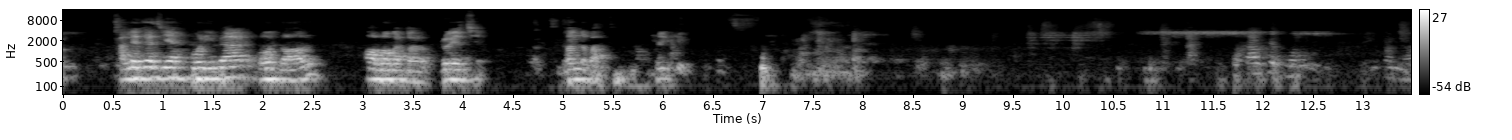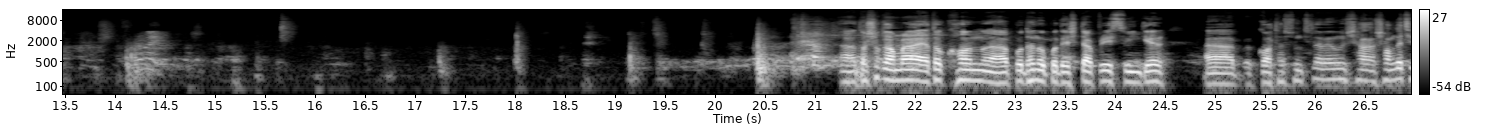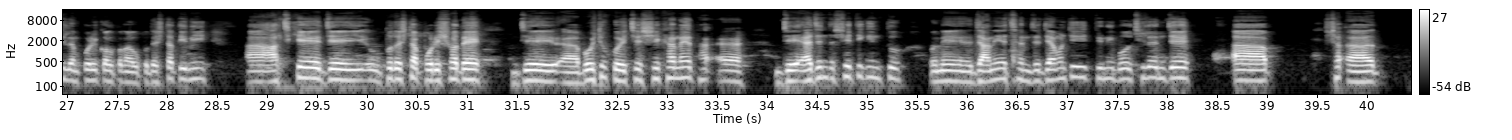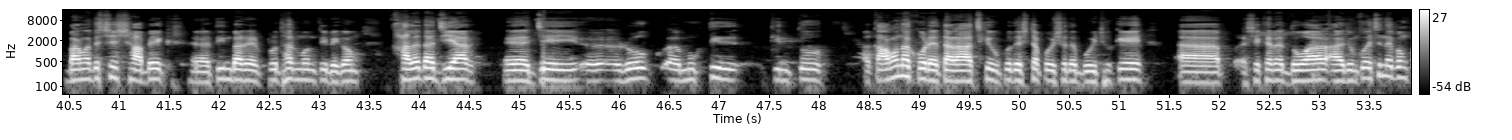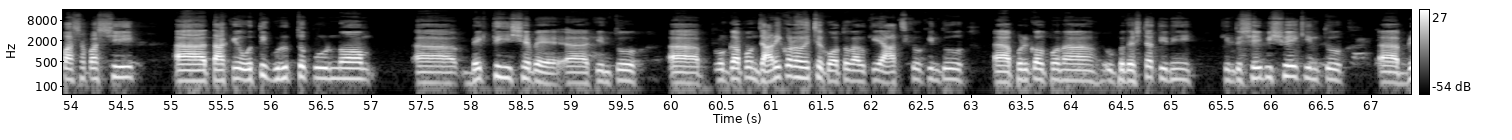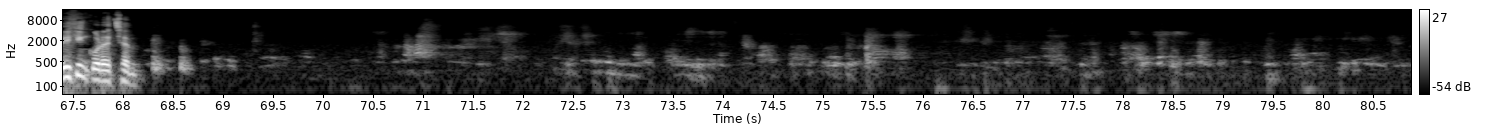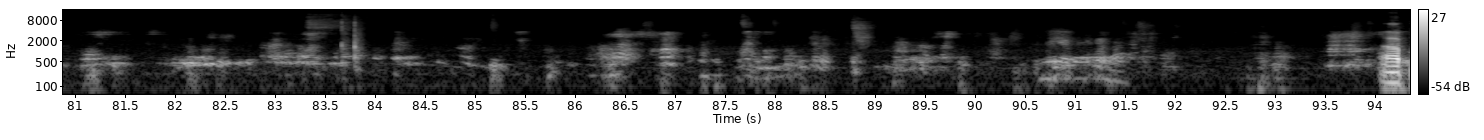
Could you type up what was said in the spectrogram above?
খালেদা জিয়ার পরিবার ও দল অবগত রয়েছে। ধন্যবাদ। দর্শক, আমরা এতক্ষণ প্রধান উপদেষ্টা প্রেস উইংয়ের কথা শুনছিলাম এবং সঙ্গে ছিলেন পরিকল্পনা উপদেষ্টা। তিনি আজকে যে উপদেষ্টা পরিষদে যে বৈঠক হয়েছে, সেখানে যে এজেন্ডা, সেটি কিন্তু উনি জানিয়েছেন যে, যেমনটি তিনি বলছিলেন যে বাংলাদেশের সাবেক তিনবারের প্রধানমন্ত্রী বেগম খালেদা জিয়ার যে রোগ মুক্তির কিন্তু কামনা করে তারা আজকে উপদেষ্টা পরিষদের বৈঠকে সেখানে দোয়ার আয়োজন করেছেন এবং পাশাপাশি তাকে অতি গুরুত্বপূর্ণ ব্যক্তি হিসেবে কিন্তু প্রজ্ঞাপন জারি করা হয়েছে গতকালকে। আজকেও কিন্তু পরিকল্পনা উপদেষ্টা তিনি কিন্তু সেই বিষয়ে কিন্তু ব্রিফিং করেছেন।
